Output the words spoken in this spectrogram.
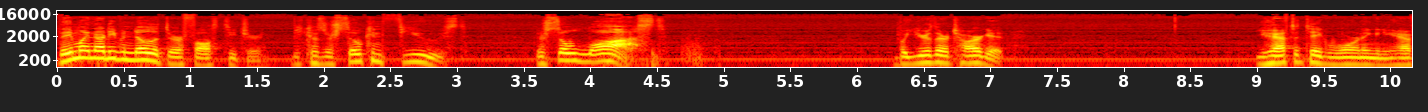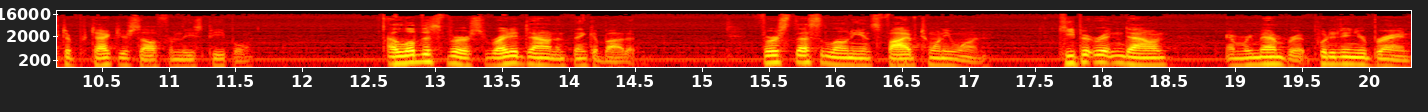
They might not even know that they're a false teacher because they're so confused. They're so lost. But you're their target. You have to take warning and you have to protect yourself from these people. I love this verse. Write it down and think about it. 1 Thessalonians 5:21. Keep it written down and remember it. Put it in your brain.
